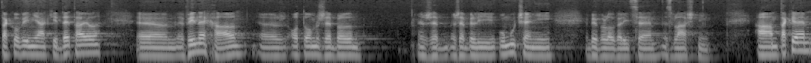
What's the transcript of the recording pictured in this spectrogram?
takový nějaký detail eh, vynechal eh, o tom, že, byl, že, že byli umučeni, by bylo velice zvláštní. A také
